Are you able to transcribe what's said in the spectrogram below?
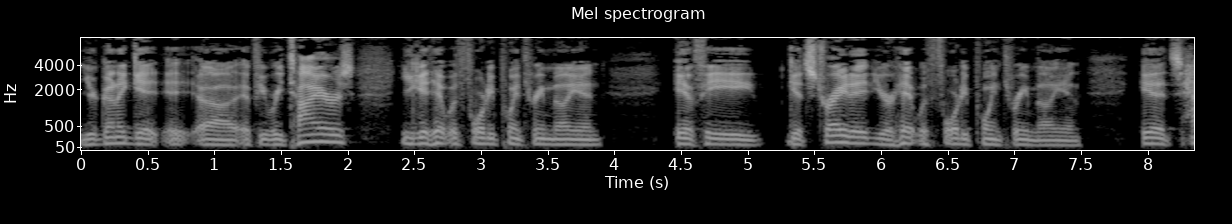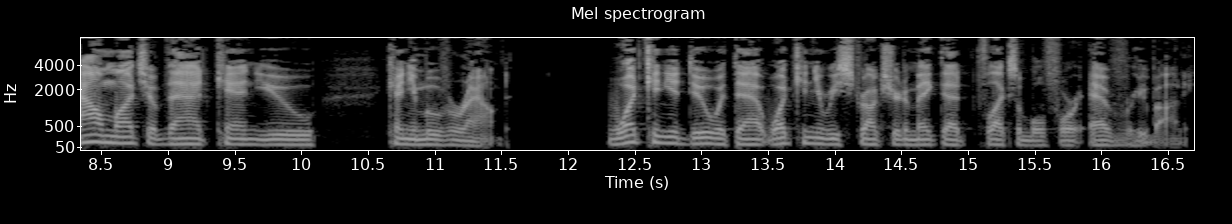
you're going to get uh, if he retires, you get hit with 40.3 million. If he gets traded, you're hit with 40.3 million. It's how much of that can you can you move around? What can you do with that? What can you restructure to make that flexible for everybody?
